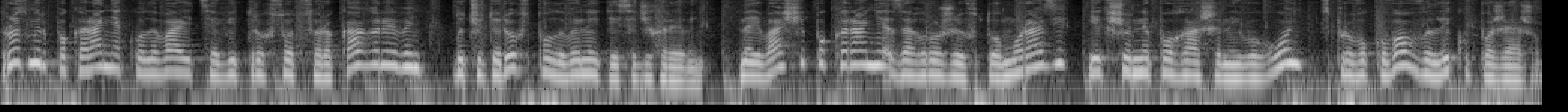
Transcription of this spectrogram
Розмір покарання коливається від 340 гривень до 4,5 тисяч гривень. Найважче покарання загрожує в тому разі, якщо непогашений вогонь спровокував велику пожежу,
